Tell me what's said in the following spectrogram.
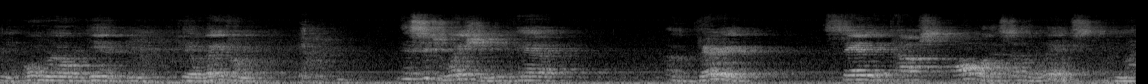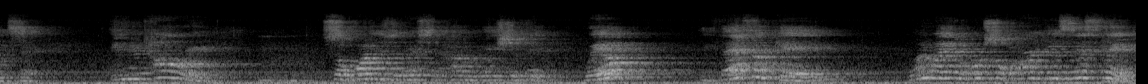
And, over and over again, you get away from it. This situation, you have a very sin that tops all of this other list, you might say. And they're tolerated. So what does the rest of the congregation think? Well, if that's okay, why do I have to work so hard against this thing?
